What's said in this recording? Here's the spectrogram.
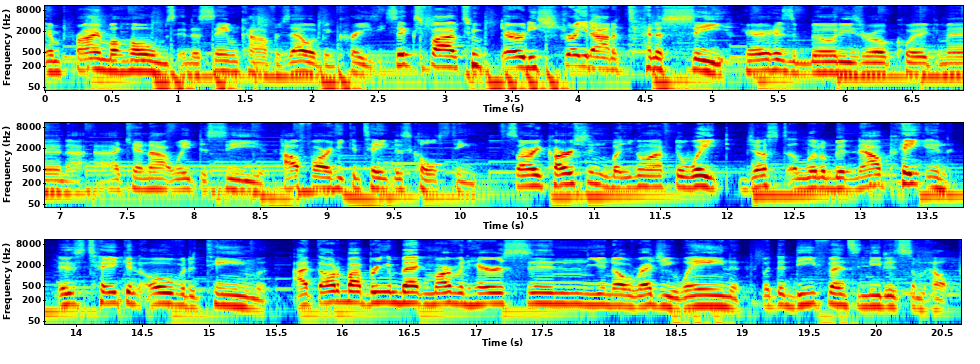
and Prime Mahomes in the same conference. That would have been crazy. 6'5", 230, straight out of Tennessee. Here are his abilities real quick, man. I, I cannot wait to see how far he can take this Colts team. Sorry, Carson, but you're going to have to wait just a little bit. Now Peyton is taking over the team. I thought about bringing back Marvin Harrison, you know, Reggie Wayne, but the defense needed some help,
